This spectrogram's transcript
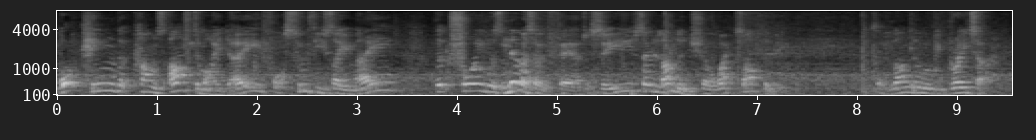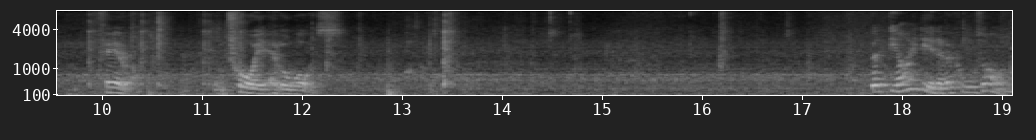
what king that comes after my day, forsooth he say may, that Troy was never so fair to see, so London shall wax after me. So London will be greater, fairer, than Troy ever was. But the idea never caught on.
